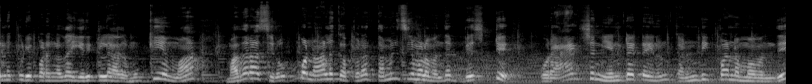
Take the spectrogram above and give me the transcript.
எண்ணக்கூடிய படங்கள் தான் இருக்குல்ல. அது முக்கியமாக மதராசி ரொம்ப நாளுக்கு அப்புறம் தமிழ் சினிமாவில் வந்த பெஸ்ட்டு ஒரு ஆக்ஷன் என்டர்டெயினர் கண்டிப்பாக நம்ம வந்து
